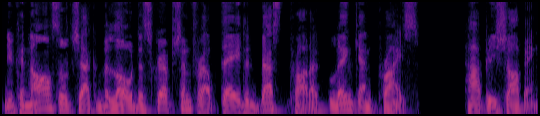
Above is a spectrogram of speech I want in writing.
You can also check below description for updated best product link and price. Happy shopping!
